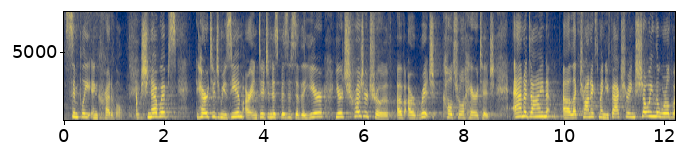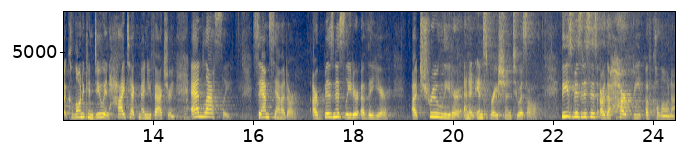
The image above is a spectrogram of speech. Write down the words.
Simply incredible. Sncewips Heritage Museum, our Indigenous Business of the Year, your treasure trove of our rich cultural heritage. Anodyne Electronics Manufacturing, showing the world what Kelowna can do in high-tech manufacturing. And lastly, Sam Samadar, our Business Leader of the Year, a true leader and an inspiration to us all. These businesses are the heartbeat of Kelowna.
